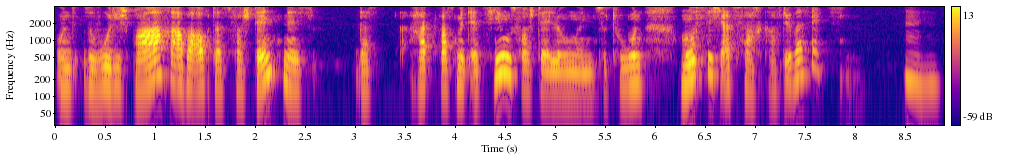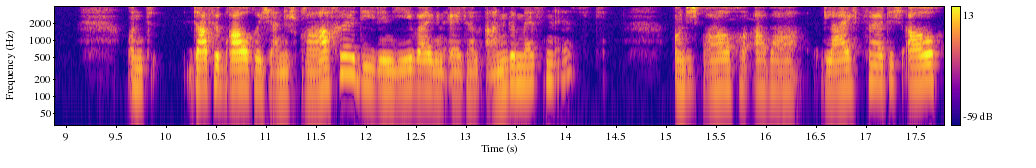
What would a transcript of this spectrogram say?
Und sowohl die Sprache, aber auch das Verständnis, das hat was mit Erziehungsvorstellungen zu tun, muss sich als Fachkraft übersetzen. Mhm. Und dafür brauche ich eine Sprache, die den jeweiligen Eltern angemessen ist. Und ich brauche aber gleichzeitig auch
